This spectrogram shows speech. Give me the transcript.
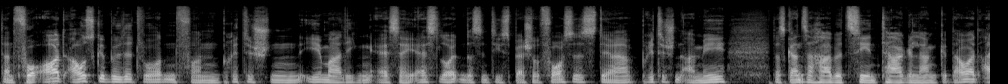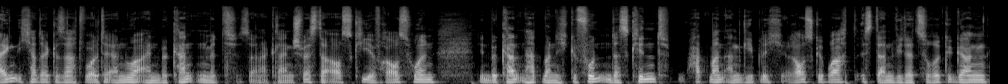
dann vor Ort ausgebildet worden von britischen ehemaligen SAS-Leuten. Das sind die Special Forces der britischen Armee. Das Ganze habe zehn Tage lang gedauert. Eigentlich hat er gesagt, wollte er nur einen Bekannten mit seiner kleinen Schwester aus Kiew rausholen. Den Bekannten hat man nicht gefunden. Das Kind hat man angeblich rausgebracht, ist dann wieder zurückgegangen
